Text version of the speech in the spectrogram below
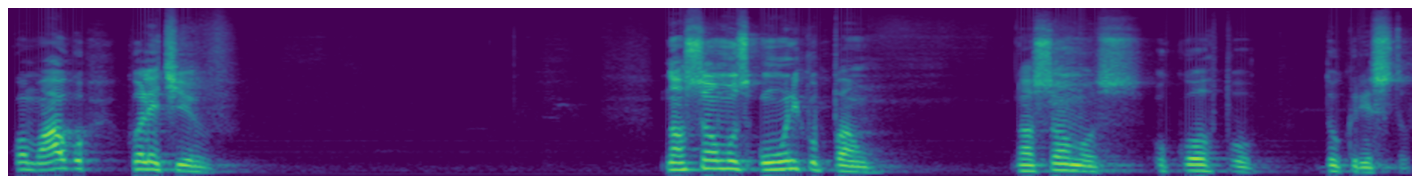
como algo coletivo. Nós somos um único pão, nós somos o corpo do Cristo.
